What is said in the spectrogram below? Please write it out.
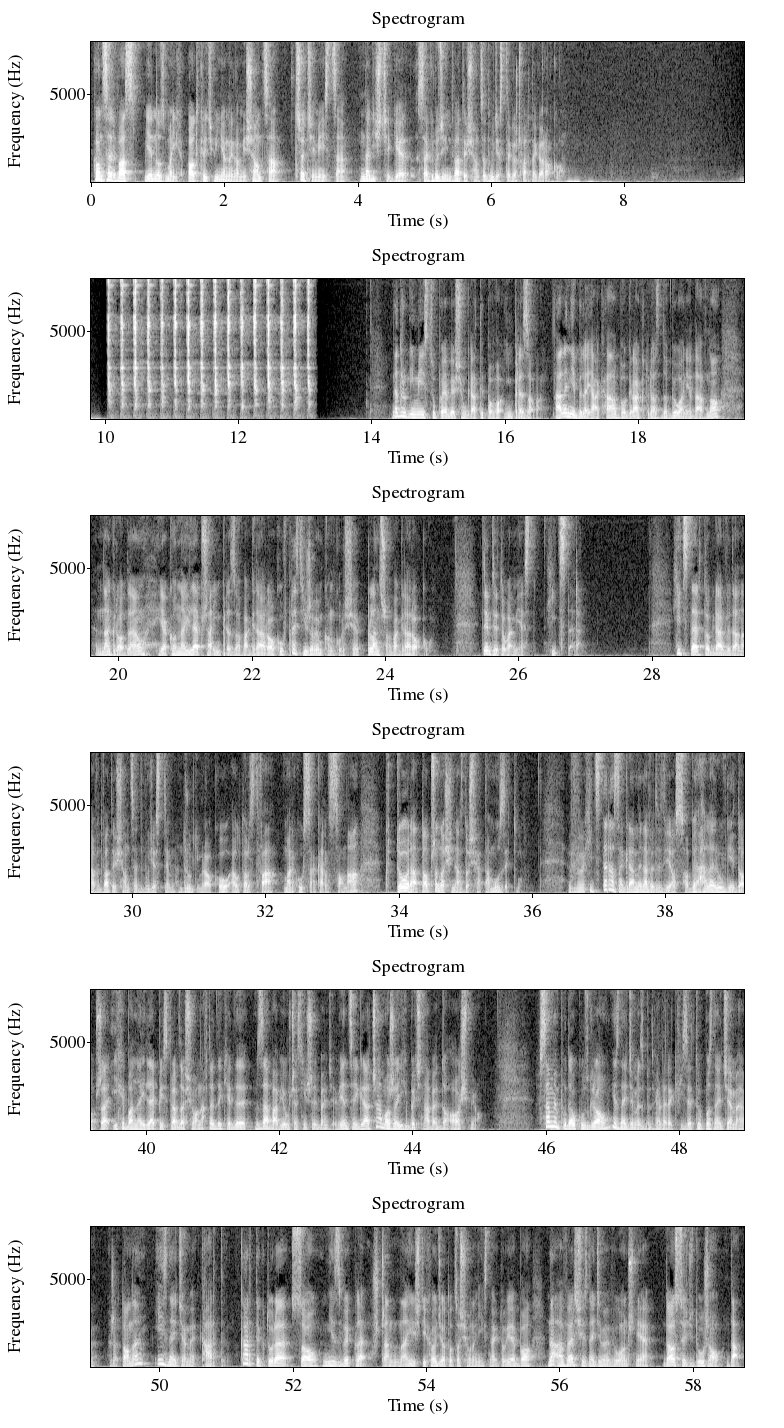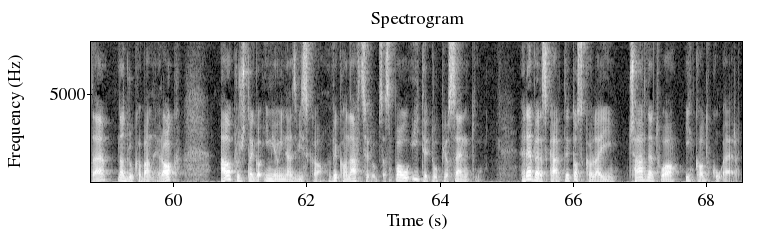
Conservas, jedno z moich odkryć minionego miesiąca, trzecie miejsce na liście gier za grudzień 2024 roku. Na drugim miejscu pojawia się gra typowo imprezowa, ale nie byle jaka, bo gra, która zdobyła niedawno nagrodę jako najlepsza imprezowa gra roku w prestiżowym konkursie Planszowa Gra Roku. Tym tytułem jest Hitster. Hitster to gra wydana w 2022 roku autorstwa Markusa Carlsona, która to przenosi nas do świata muzyki. W Hitstera zagramy nawet dwie osoby, ale równie dobrze i chyba najlepiej sprawdza się ona wtedy, kiedy w zabawie uczestniczyć będzie więcej graczy, a może ich być nawet do ośmiu. W samym pudełku z grą nie znajdziemy zbyt wiele rekwizytów, bo znajdziemy żetony i znajdziemy karty. Karty, które są niezwykle oszczędne, jeśli chodzi o to, co się na nich znajduje, bo na awersie znajdziemy wyłącznie dosyć dużą datę, nadrukowany rok, a oprócz tego imię i nazwisko wykonawcy lub zespołu i tytuł piosenki. Rewers karty to z kolei czarne tło i kod QR.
